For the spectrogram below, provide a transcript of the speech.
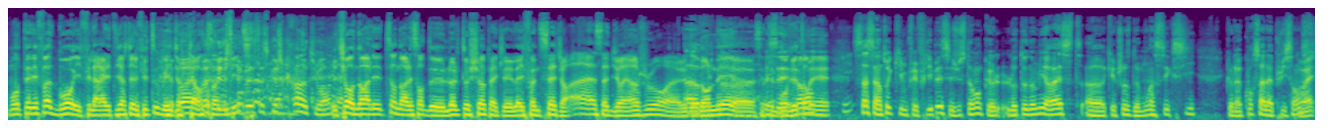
mon téléphone, bon, il fait la réalité virtuelle, il fait tout, mais il dure Ouais, 45 ouais, minutes. c'est ce que je crains tu vois Et tu vois, on aura les, tu sais, on aura les sortes de l'Alto Shop avec les- l'iPhone 7, genre, ah, ça a duré un jour, euh, le Ah, doigt dans le nez, euh, c'était le bon vieux non, temps. mais ça, c'est un truc qui me fait flipper, c'est justement que l'autonomie reste euh, quelque chose de moins sexy que la course à la puissance. Ouais.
